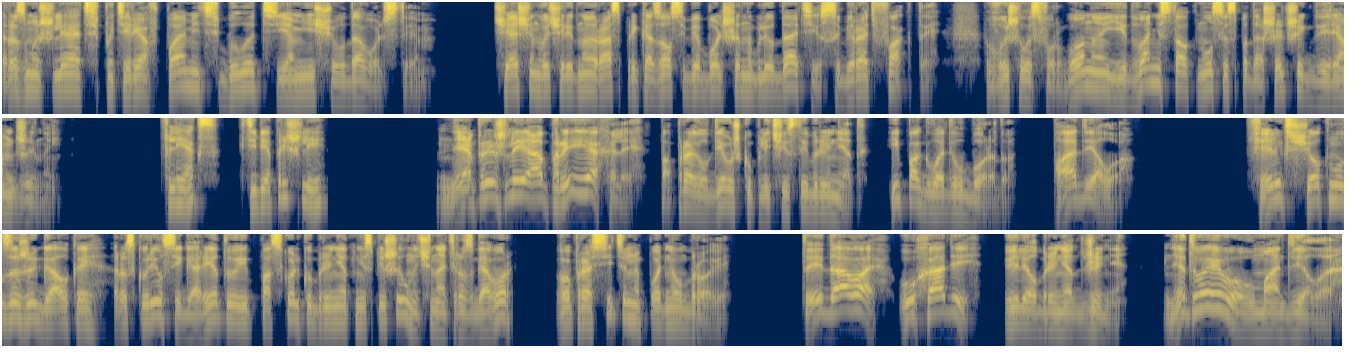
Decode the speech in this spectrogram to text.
Размышлять, потеряв память, было тем еще удовольствием. Чащин в очередной раз приказал себе больше наблюдать и собирать факты. Вышел из фургона и едва не столкнулся с подошедшей к дверям Джиной. «Флекс, к тебе пришли». «Не пришли, а приехали», — поправил девушку плечистый брюнет и погладил бороду. «По делу». Феликс щелкнул зажигалкой, раскурил сигарету и, поскольку брюнет не спешил начинать разговор, вопросительно поднял брови. «Ты давай, уходи», — велел брюнет Джинни. «Не твоего ума дело».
